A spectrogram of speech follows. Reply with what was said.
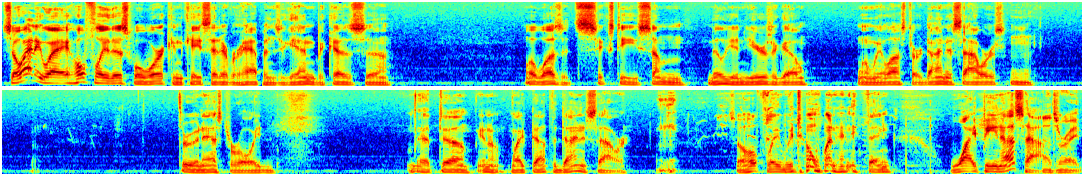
So anyway, hopefully this will work in case that ever happens again. Because uh, what was it, sixty some million years ago, when we lost our dinosaurs through an asteroid that uh, you know wiped out the dinosaur. So hopefully we don't want anything wiping us out. That's right.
